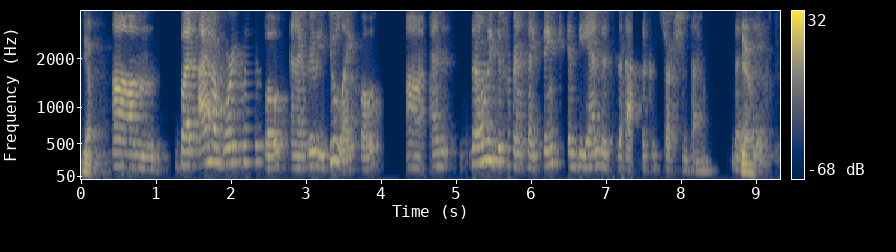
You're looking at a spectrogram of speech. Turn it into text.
Yep. Um, but I have worked with both and I really do like both. Uh, and the only difference I think in the end is that the construction time that yep. it takes.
